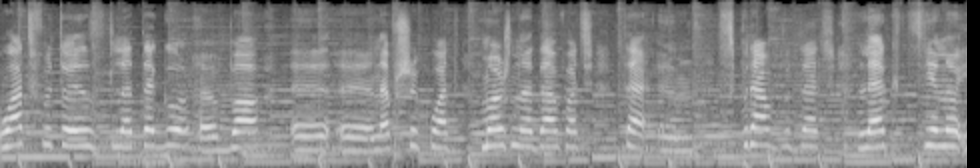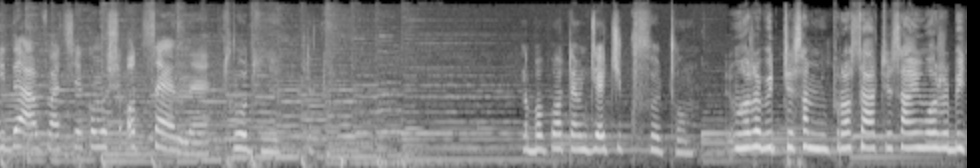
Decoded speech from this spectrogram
Łatwy to jest dlatego, e, bo e, na przykład można dawać te, sprawdzać lekcje, no i dawać jakąś ocenę. Trudny. No bo potem dzieci krzyczą. Może być czasami proste, a czasami może być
